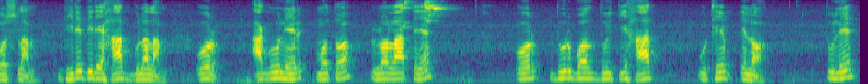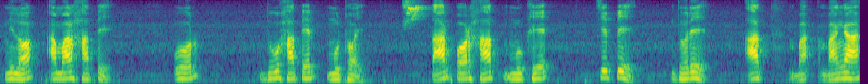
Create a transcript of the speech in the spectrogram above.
বসলাম। ধীরে ধীরে হাত বুলালাম। ওর আগুনের মতো ললাটে ওর দুর্বল দুইটি হাত উঠে এলো। তুলে নিল আমার হাতে। ওর দু হাতের মুঠোয়। তারপর হাত মুখে চেপে ধরে বা- ভাঙা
